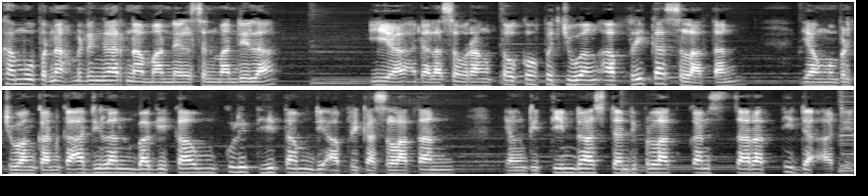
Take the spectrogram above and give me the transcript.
kamu pernah mendengar nama Nelson Mandela? Ia adalah seorang tokoh pejuang Afrika Selatan yang memperjuangkan keadilan bagi kaum kulit hitam di Afrika Selatan yang ditindas dan diperlakukan secara tidak adil.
